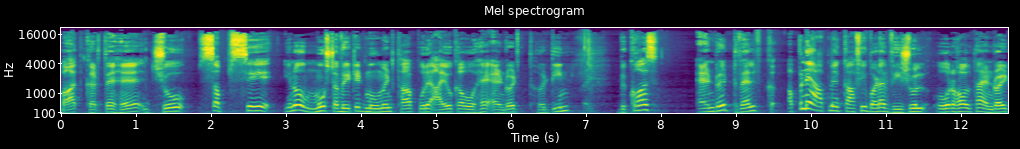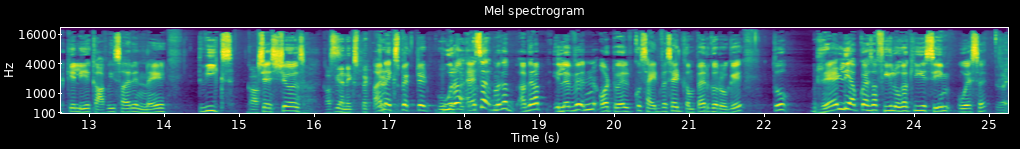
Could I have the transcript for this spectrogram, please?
बात करते हैं जो सबसे you know most awaited movement था पूरे आयो का वो है Android thirteen because Android twelve अपने आप में काफ़ी बड़ा विजुअल ओवरऑल था एंड्रॉयड के लिए। काफ़ी सारे नए ट्वीक्स हाँ, काफ़ी अनएक्सपेक्टेड अनएक्सपेक्टेड पूरा ऐसा मतलब अगर आप 11 और 12 को साइड बाय साइड कंपेयर करोगे तो रेयरली आपको ऐसा फील होगा कि ये सेम ओएस है। Right.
